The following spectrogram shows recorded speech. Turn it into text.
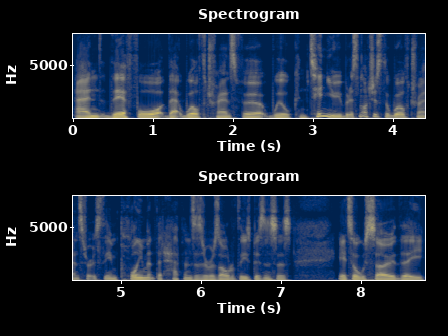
and therefore that wealth transfer will continue. But it's not just the wealth transfer; it's the employment that happens as a result of these businesses. It's also the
